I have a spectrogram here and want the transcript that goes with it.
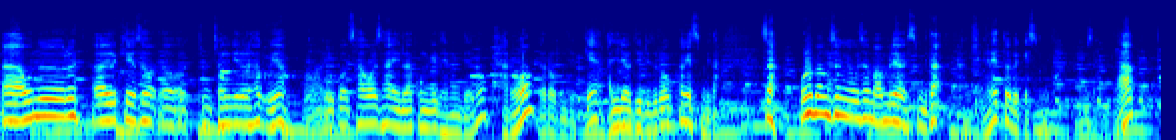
아, 오늘은 아, 이렇게 해서 어, 좀 정리를 하고요. 어, 이거 4월 4일날 공개되는 대로 바로 여러분들께 알려드리도록 하겠습니다. 자, 오늘 방송 여기서 마무리하겠습니다. 다음 시간에 또 뵙겠습니다. 감사합니다.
